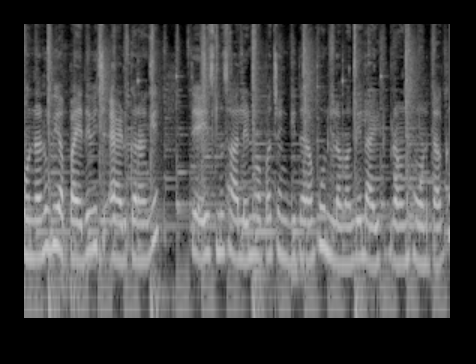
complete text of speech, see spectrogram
ਉਹਨਾਂ ਨੂੰ ਵੀ ਆਪਾਂ ਇਹਦੇ ਵਿੱਚ ਐਡ ਕਰਾਂਗੇ ਤੇ ਇਸ ਮਸਾਲੇ ਨੂੰ ਆਪਾਂ ਚੰਗੀ ਤਰ੍ਹਾਂ ਭੁੰਨ ਲਵਾਂਗੇ ਲਾਈਟ ਬ੍ਰਾਊਨ ਹੋਣ ਤੱਕ।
